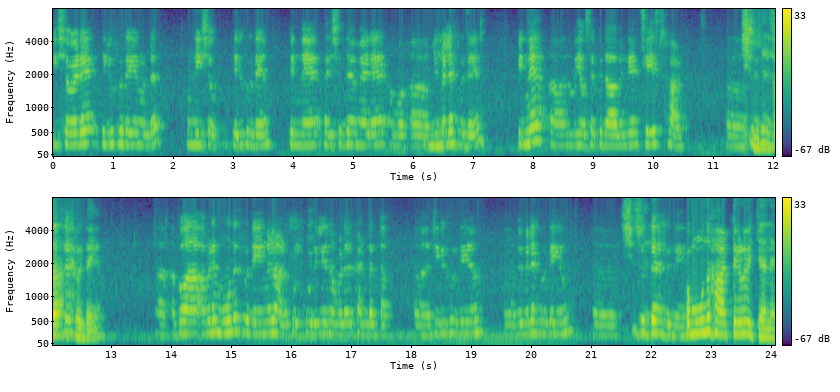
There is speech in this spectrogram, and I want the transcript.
ഈശോയുടെ തിരുഹൃദയമുണ്ട്. ഉണ്ണീശോ തിരുഹൃദയം. പിന്നെ പരിശുദ്ധ അമ്മയുടെ അമ്മ- വിമല ഹൃദയം. പിന്നെ യോസഫ് പിതാവിന്റെ ചേസ്റ്റ് ഹാർട്ട് ശുദ്ധ ഹൃദയം. അപ്പോൾ അവിടെ മൂന്ന് ഹൃദയങ്ങളാണ് പുൽക്കൂടിയിൽ നമ്മൾ കണ്ടെത്താം. തിരുഹൃദയം വിമല ഹൃദയം ശുദ്ധ ഹൃദയം അപ്പൊ മൂന്ന് ഹാർട്ടുകൾ വെക്കാല്ലേ?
